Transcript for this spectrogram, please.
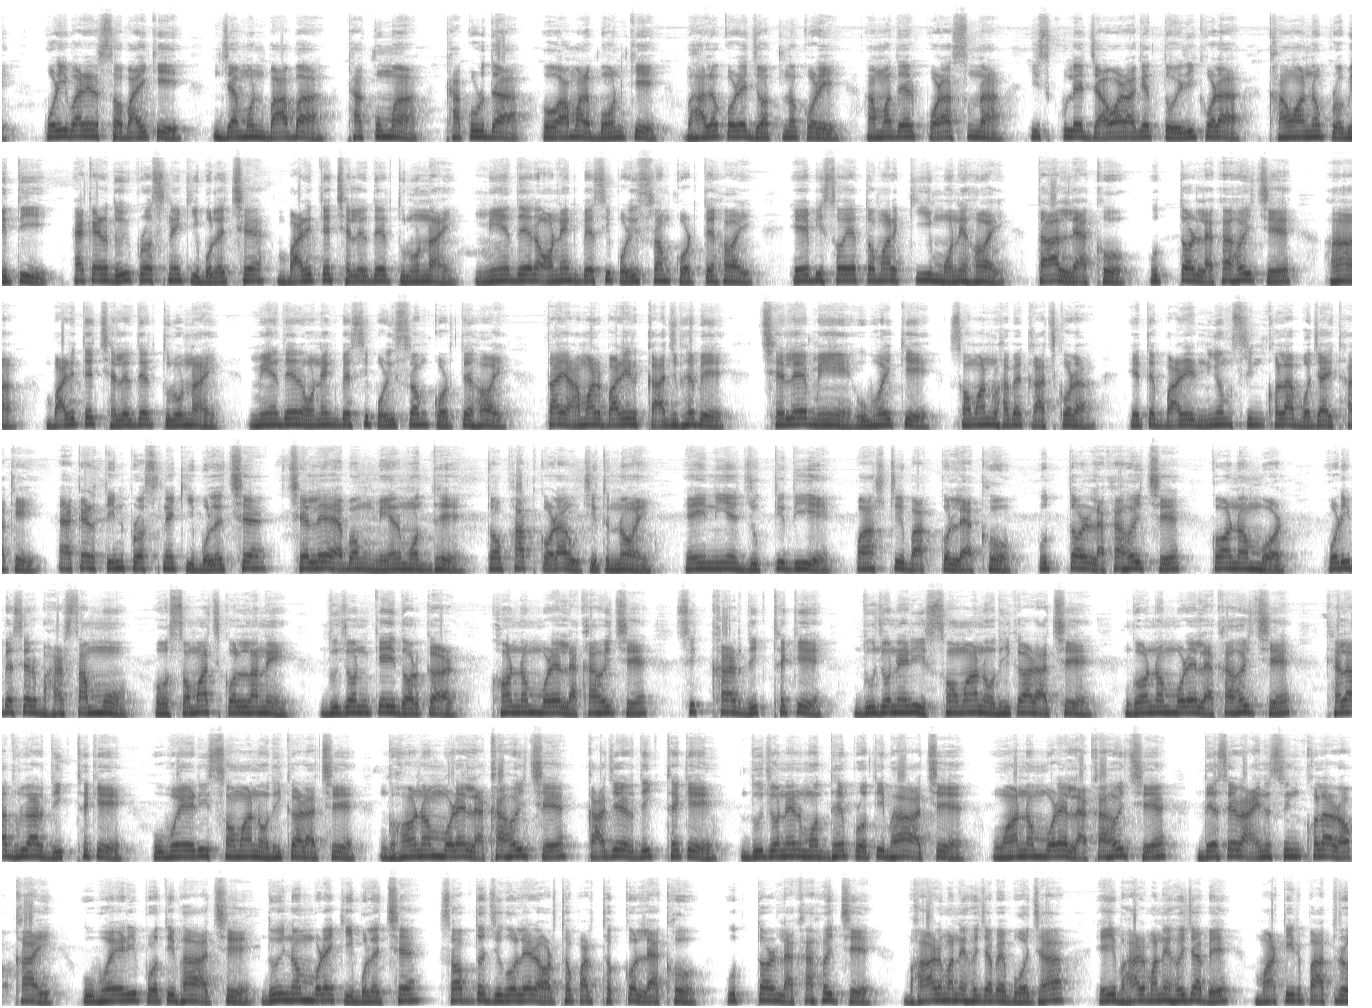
পরিবারের সবাইকে, যেমন বাবা, ঠাকুমা, ঠাকুরদা ও আমার বোনকে ভালো করে যত্ন করে আমাদের পড়াশোনা, স্কুলে যাওয়ার আগে তৈরি করা খাওয়ানো প্রভৃতি। একের দুই প্রশ্নে কি বলেছে? বাড়িতে ছেলেদের তুলনায় মেয়েদের অনেক বেশি পরিশ্রম করতে হয়। এ বিষয়ে তোমার কি মনে হয়? তা লেখো। উত্তর লেখা হয়েছে হ্যাঁ বাড়িতে ছেলেদের তুলনায় মেয়েদের অনেক বেশি পরিশ্রম করতে হয়। তাই আমার বাড়ির কাজ ভেবে ছেলে মেয়ে উভয়কে সমানভাবে কাজ করা, এতে বাড়ির নিয়ম শৃঙ্খলা বজায় থাকে। একের তিন প্রশ্নে কি বলেছে? ছেলে এবং মেয়ের মধ্যে তফাত করা উচিত নয়। এই নিয়ে যুক্তি দিয়ে পাঁচটি বাক্য লেখো। উত্তর লেখা হয়েছে, ক নম্বর, পরিবেশের ভারসাম্য ও সমাজ কল্যাণে দুজনকেই দরকার। খ নম্বরে লেখা হয়েছে, শিক্ষার দিক থেকে দুজনেরই সমান অধিকার আছে। গ নম্বরে লেখা হয়েছে, খেলাধুলার দিক থেকে উভয়েরই সমান অধিকার আছে। ঘ নম্বরে লেখা হয়েছে, কাজের দিক থেকে দুজনের মধ্যে প্রতিভা আছে। ওয়া নম্বরে লেখা হয়েছে, দেশের আইন শৃঙ্খলা রক্ষায় উভয়েরই প্রতিভা আছে। দুই নম্বরে কি বলেছে? শব্দ যুগলের অর্থ পার্থক্য লেখো। উত্তর লেখা হয়েছে ভার মানে হয়ে যাবে বোঝা, এই ভার মানে হয়ে যাবে মাটির পাত্র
